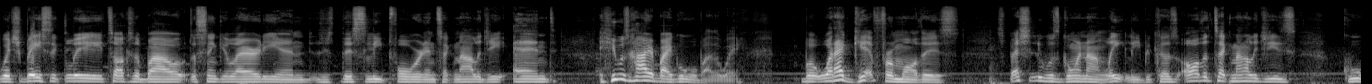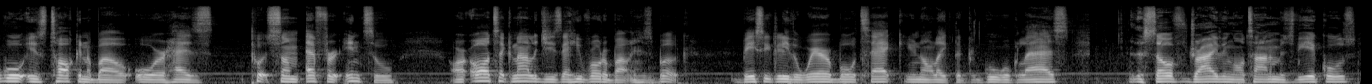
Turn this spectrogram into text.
which basically talks about the singularity and this leap forward in technology. And he was hired by Google, by the way. But what I get from all this, especially what's going on lately, because all the technologies Google is talking about or has put some effort into are all technologies that he wrote about in his book. Basically, the wearable tech, you know, like the Google Glass, the self driving autonomous vehicles,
